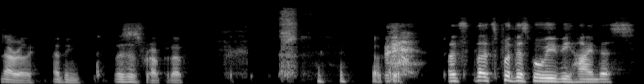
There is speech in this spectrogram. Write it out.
Not really. I think let's just wrap it up. Okay. Let's let's put this movie behind us.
